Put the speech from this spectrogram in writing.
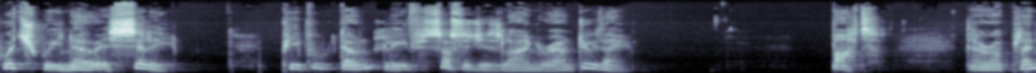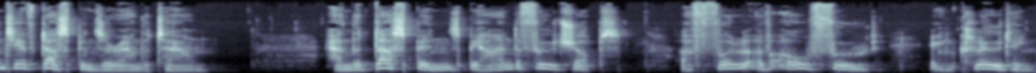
which we know is silly. People don't leave sausages lying around, do they? But there are plenty of dustbins around the town, and the dustbins behind the food shops are full of old food, including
